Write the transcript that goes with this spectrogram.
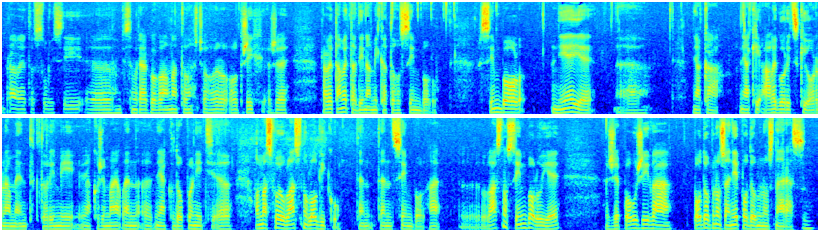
Práve to súvisí, eh, by som reagoval na to, čo hovoril Oldřich, že práve tam je tá dynamika toho symbolu. Symbol nie je e, nejaká, nejaký alegorický ornament, ktorý mi akože má len e, nejako doplniť. On má svoju vlastnú logiku, ten, ten symbol. A vlastnosť symbolu je, že používa podobnosť a nepodobnosť naraz. Mm.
